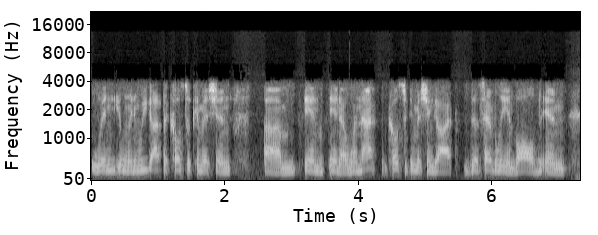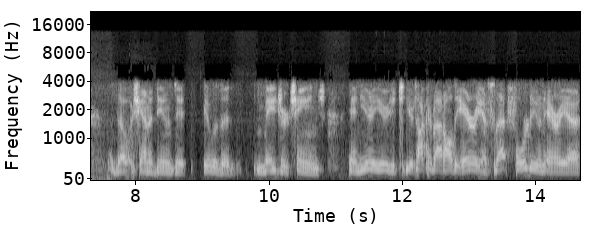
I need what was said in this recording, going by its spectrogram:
when when we got the Coastal Commission, um, and you know, when that Coastal Commission got this heavily involved in the Oceano Dunes, it it was a major change. And you know, you're you're talking about all the areas. So that foredune area,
